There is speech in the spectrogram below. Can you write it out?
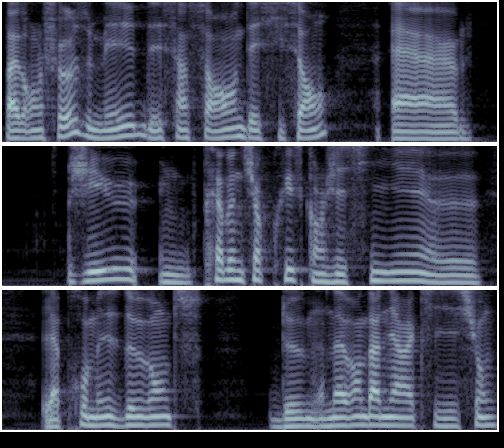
pas grand-chose, mais des 500, des 600. Euh, j'ai eu une très bonne surprise quand j'ai signé euh, la promesse de vente de mon avant-dernière acquisition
